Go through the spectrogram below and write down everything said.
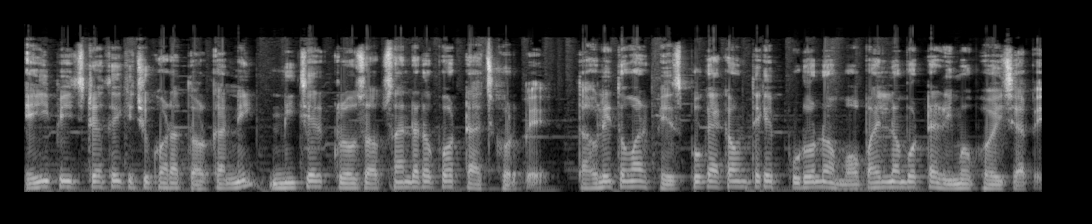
এই পেজটাতে কিছু করার দরকার নেই, নিচের ক্লোজ অপশানটার ওপর টাচ করবে। তাহলে তোমার ফেসবুক অ্যাকাউন্ট থেকে পুরনো মোবাইল নম্বরটা রিমুভ হয়ে যাবে।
